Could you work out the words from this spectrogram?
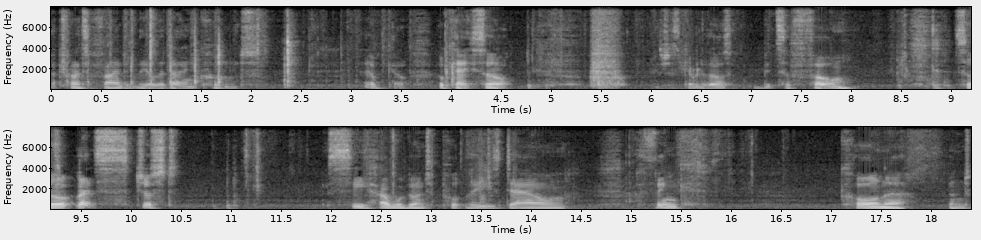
I tried to find it the other day and couldn't. There we go. Okay, so let's just get rid of those bits of foam. So let's just see how we're going to put these down. I think corner and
